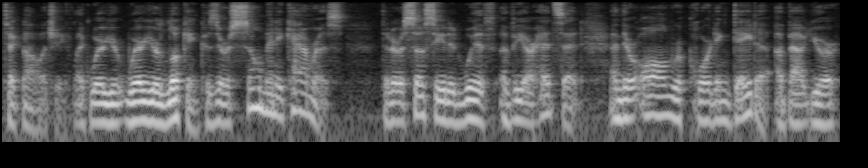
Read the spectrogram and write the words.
technology like where you're where you're looking because there are so many cameras that are associated with a VR headset and they're all recording data about your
